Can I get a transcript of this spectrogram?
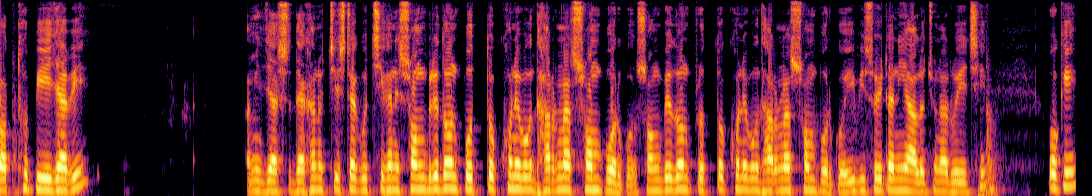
তথ্য পেয়ে যাবে আমি জাস্ট দেখানোর চেষ্টা করছি এখানে সংবেদন, প্রত্যক্ষণ এবং ধারণার সম্পর্ক। সংবেদন, প্রত্যক্ষণ এবং ধারণার সম্পর্ক, এই বিষয়টা নিয়ে আলোচনা রয়েছে। ওকে?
